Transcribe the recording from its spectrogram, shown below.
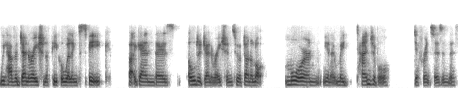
we have a generation of people willing to speak, but again, there's older generations who have done a lot more and you know made tangible differences in this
